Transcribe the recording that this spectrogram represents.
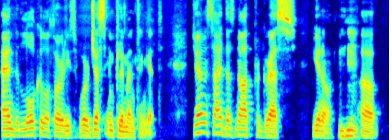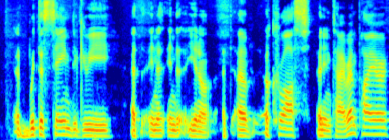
and the local authorities were just implementing it. Genocide does not progress, you know, mm-hmm. uh, with the same degree at, in, in the, you know at, uh, across an entire empire.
